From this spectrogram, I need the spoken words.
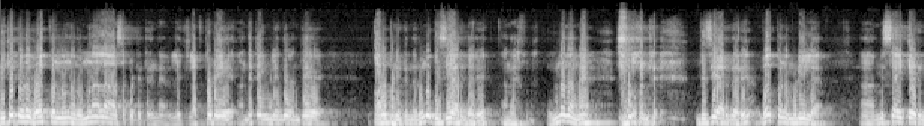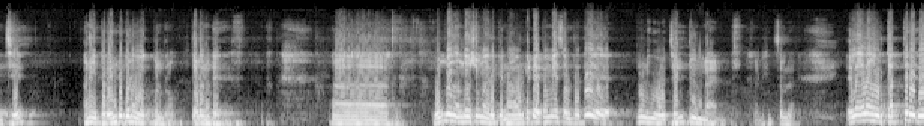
நிக்கத்தோட ஒர்க் பண்ணணும்னு நான் ரொம்ப நாளாக ஆசைப்பட்டுட்டு இருந்தேன். லைக் லவ் டுடே அந்த டைம்லேருந்து வந்து கால் பண்ணிட்டு இருந்தேன். ரொம்ப பிஸியாக இருந்தார். அந்த உண்மைதானே? ஸோ வந்து பிஸியாக இருந்தார். ஒர்க் பண்ண முடியல. மிஸ் ஆகிட்டே இருந்துச்சு. ஆனால் இப்போ ரெண்டு படம் ஒர்க் பண்ணுறோம் தொடர்ந்து. ரொம்ப சந்தோஷமாக இருக்குது நான் அவர்கிட்ட எப்பவுமே சொல்கிறது இன்னும் நீங்கள் ஒரு ஜென்டில் மேன் அப்படின்னு சொல்லுவேன். எல்லாரும் அவர் கத்துறது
